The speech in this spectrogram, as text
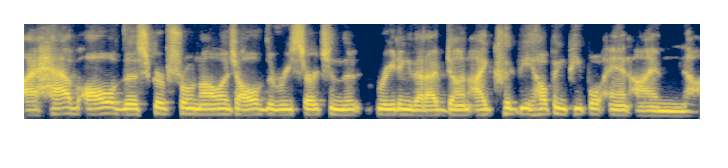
I have all of the scriptural knowledge, all of the research and the reading that I've done. I could be helping people and I'm not.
